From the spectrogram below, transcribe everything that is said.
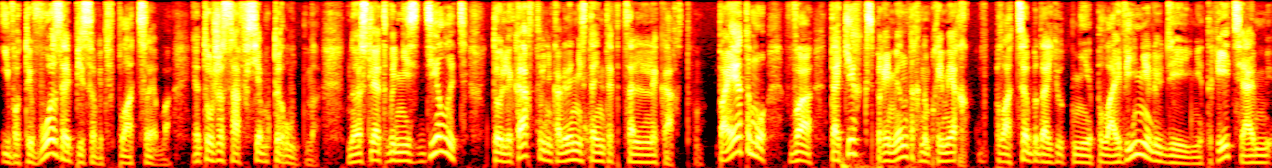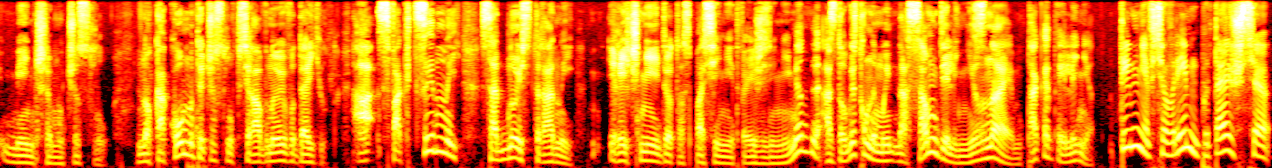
и вот его записывать в плацебо, это уже совсем трудно. Но если этого не сделать, то лекарство никогда не станет официальным лекарством. Поэтому в таких экспериментах, например, плацебо дают не половине людей, не трети, а меньшему числу. Но какому-то числу все равно его дают. А с вакцинной, с одной стороны, речь не идет о спасении твоей жизни немедленно, а с другой стороны, мы на самом деле не знаем, так это или нет. Ты мне все время пытаешься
